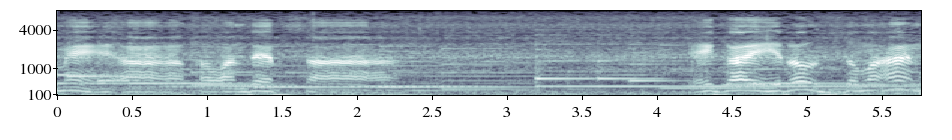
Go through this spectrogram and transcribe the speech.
Kami, uh, Kawander, sa Egay Road, dumaan.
